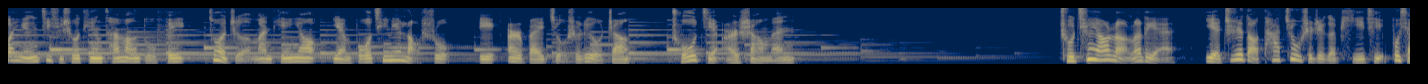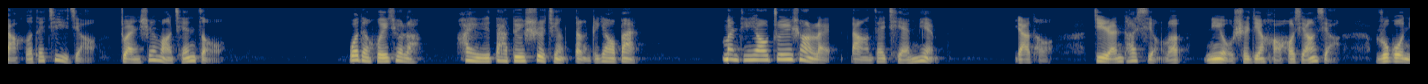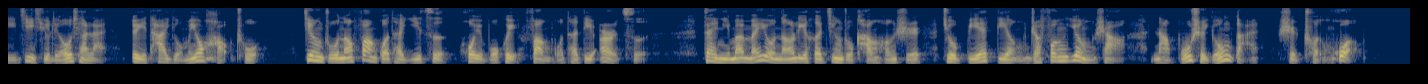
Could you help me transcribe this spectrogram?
欢迎继续收听《残王毒妃》，作者漫天妖，演播青林老树，第二百九十六章：楚锦儿上门。楚清瑶冷了脸，也知道他就是这个脾气，不想和他计较，转身往前走。我得回去了，还有一大堆事情等着要办。漫天妖追上来，挡在前面。丫头，既然他醒了，你有时间好好想想。如果你继续留下来，对他有没有好处？静主能放过他一次，会不会放过他第二次？在你们没有能力和静主抗衡时，就别顶着风硬上，那不是勇敢，是蠢货。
